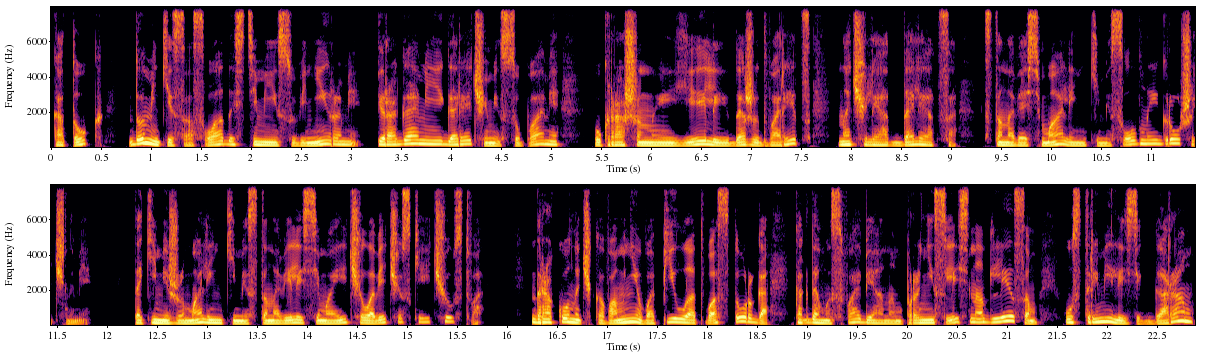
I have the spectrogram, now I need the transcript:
Каток, домики со сладостями и сувенирами, пирогами и горячими супами, украшенные ели и даже дворец начали отдаляться, становясь маленькими, словно игрушечными. Такими же маленькими становились и мои человеческие чувства. Драконочка во мне вопила от восторга, когда мы с Фабианом пронеслись над лесом, устремились к горам,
